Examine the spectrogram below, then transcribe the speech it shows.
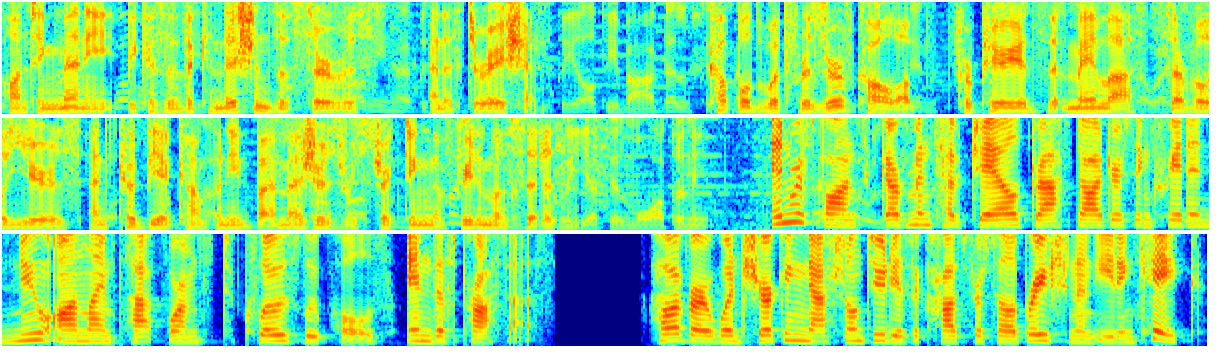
haunting many because of the conditions of service and its duration, coupled with reserve call up for periods that may last several years and could be accompanied by measures restricting the freedom of citizens. In response, governments have jailed draft dodgers and created new online platforms to close loopholes in this process. However, when shirking national duty is a cause for celebration and eating cake,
